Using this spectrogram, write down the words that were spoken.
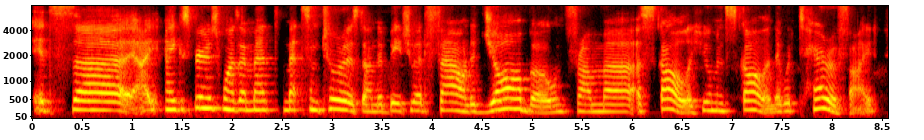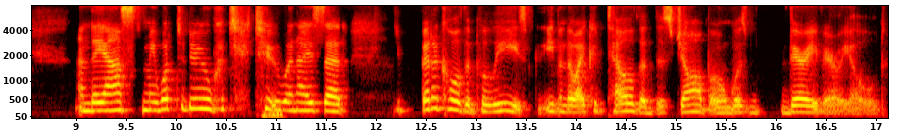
it's uh, I, I, experienced once I met met some tourists on the beach who had found a jawbone from uh, a skull, a human skull, and they were terrified. And they asked me what to do, what to do, and I said, "You better call the police," even though I could tell that this jawbone was very, very old.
